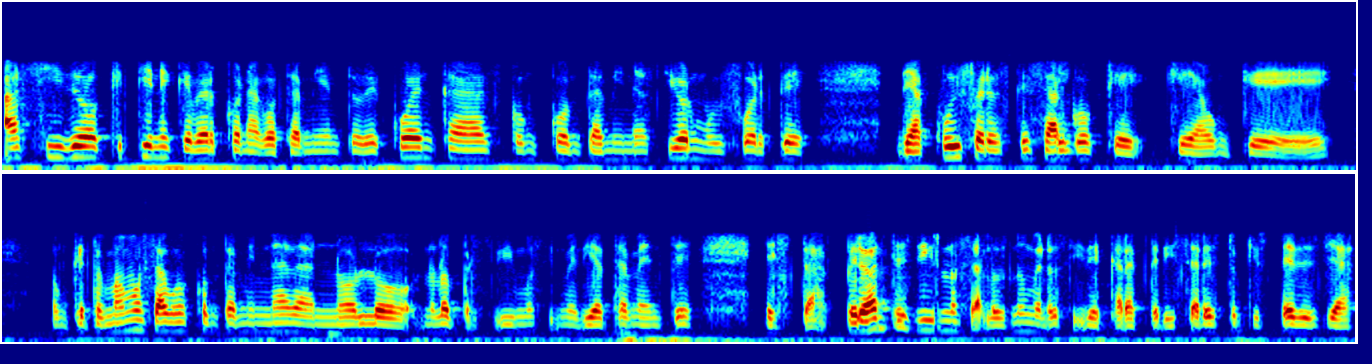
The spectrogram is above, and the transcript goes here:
ha sido que tiene que ver con agotamiento de cuencas, con contaminación muy fuerte de acuíferos, que es algo que, que aunque aunque tomamos agua contaminada no lo no lo percibimos inmediatamente está. Pero antes de irnos a los números y de caracterizar esto que ustedes ya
